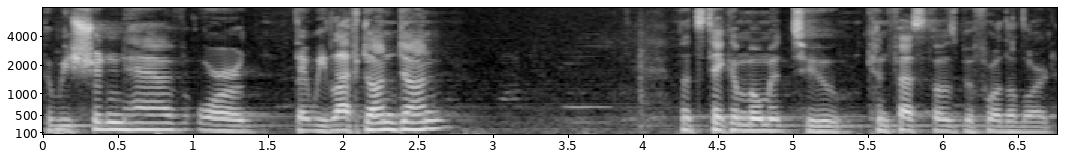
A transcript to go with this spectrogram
that we shouldn't have or that we left undone. Let's take a moment to confess those before the Lord.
